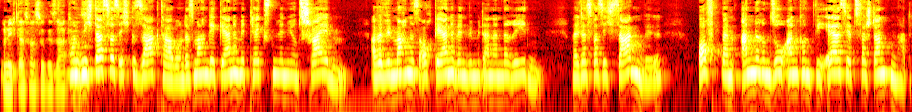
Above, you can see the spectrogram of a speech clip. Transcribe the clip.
Und nicht das, was du gesagt Und hast. nicht das, was ich gesagt habe. Und das machen wir gerne mit Texten, wenn wir uns schreiben. Aber wir machen es auch gerne, wenn wir miteinander reden. Weil das, was ich sagen will, oft beim anderen so ankommt, wie er es jetzt verstanden hat.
